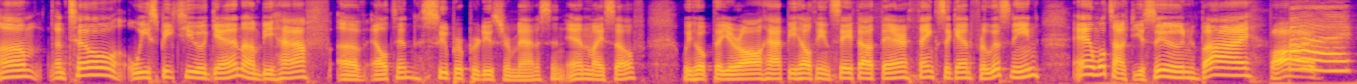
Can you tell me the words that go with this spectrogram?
Um, until we speak to you again, on behalf of Elton, super producer Madison, and myself, we hope that you're all happy, healthy, and safe out there. Thanks again for listening, and we'll talk to you soon. Bye. Bye. Bye.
